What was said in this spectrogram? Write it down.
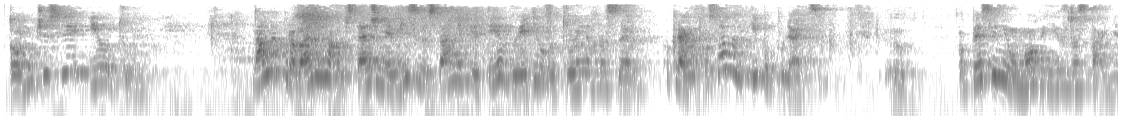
в тому числі і отруйних. Нами проведено обстеження місць зростання п'яти видів отруйних рослин, окремих особин і популяцій. Е, Описані умови їх зростання.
